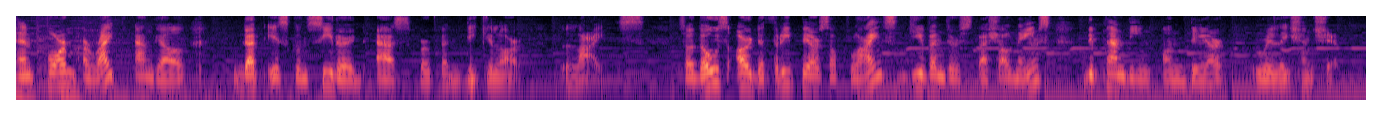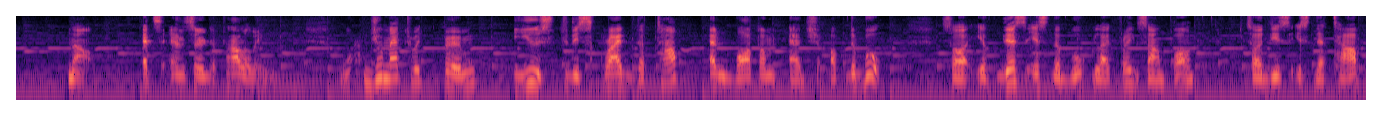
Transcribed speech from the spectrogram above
and form a right angle that is considered as perpendicular lines. So those are the three pairs of lines given their special names depending on their relationship. Now, let's answer the following. What geometric term used to describe the top and bottom edge of the book? So if this is the book, like for example, so this is the top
